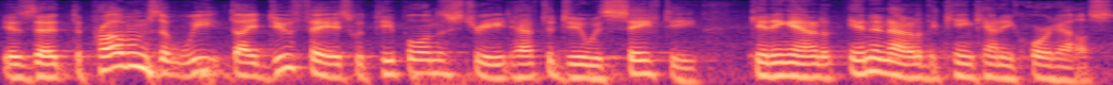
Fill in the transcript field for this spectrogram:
is that the problems that we that I do face with people on the street have to do with safety getting out of, in and out of the King County Courthouse.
